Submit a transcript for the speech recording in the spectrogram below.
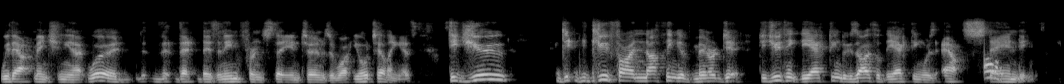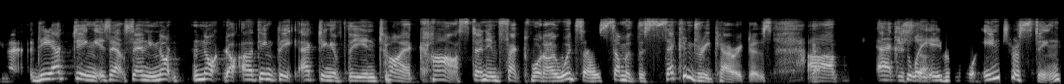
without mentioning that word that, that there's an inference there in terms of what you're telling us. Did you? Did, did you find nothing of merit? Did, did you think the acting? Because I thought the acting was outstanding. Oh, the acting is outstanding. Not, not. I think the acting of the entire cast, and in fact, what I would say is some of the secondary characters are actually even more interesting.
